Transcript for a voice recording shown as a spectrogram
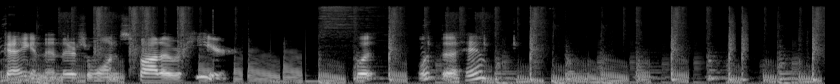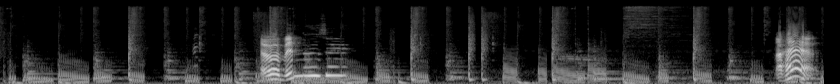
Okay, and then there's one spot over here. What, what the hell? Have I been to this area? I have.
